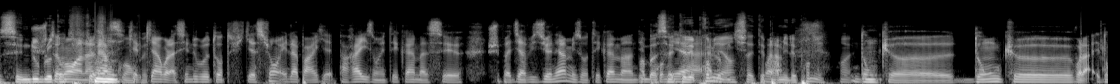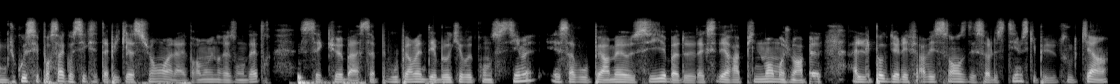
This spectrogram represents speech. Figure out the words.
C'est une double justement, authentification. si en fait. voilà, c'est une double authentification. Et là, pareil, pareil, ils ont été quand même assez, euh, je vais pas dire visionnaires, mais ils ont été quand même un des Ah bah ça a premiers été les à- à premiers, hein, ça a été Voilà. parmi les premiers. ouais. Donc, euh, donc euh, voilà. Et donc du coup, c'est pour ça qu'aussi que cette application, elle a vraiment une raison d'être, c'est que bah, ça peut vous permettre de débloquer votre compte Steam et ça vous permet aussi bah, de- d'accéder rapidement. Moi, je me rappelle à l'époque de l'effervescence des soldes Steam, ce qui est plus du tout le cas, hein,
